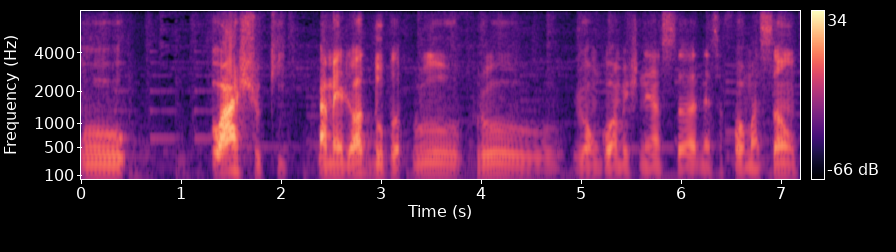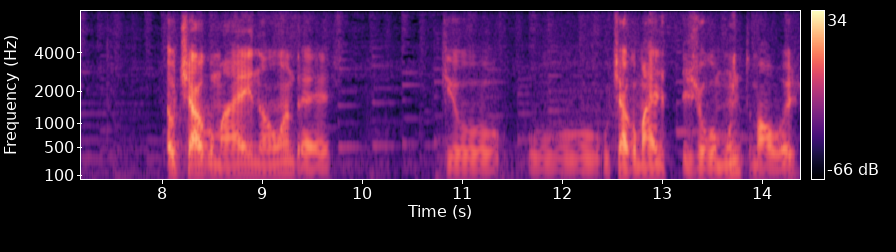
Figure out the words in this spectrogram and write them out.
O, eu acho que a melhor dupla pro, pro João Gomes nessa, nessa formação é o Thiago Maia e não o André. Que o, o, o Thiago Maia jogou muito mal hoje,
